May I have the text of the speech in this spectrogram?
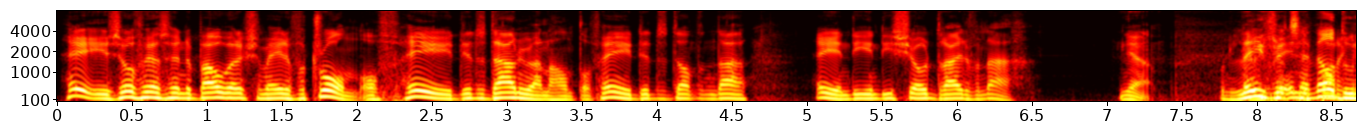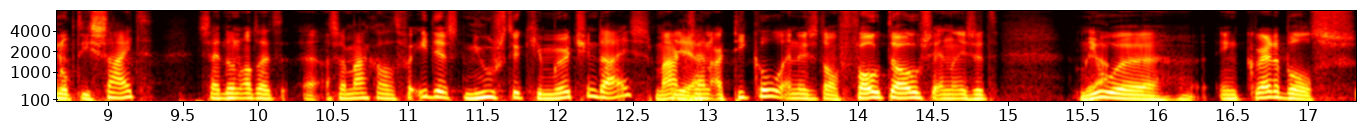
hey, zover zijn de bouwwerkzaamheden voor Tron. Of hey, dit is daar nu aan de hand. Of hey, dit is dat en daar. Hey, en die en die show draaide vandaag. Ja. Leven Leven in wat zij wel doen op die site. Zij doen altijd, eh, zij maken altijd voor ieder nieuw stukje merchandise. Maken Ja. zij een artikel en dan is het dan foto's en dan is het nieuwe eh, Incredibles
